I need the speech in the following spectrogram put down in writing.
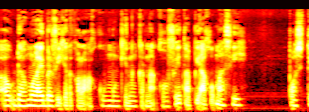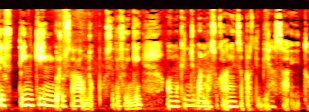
uh, udah mulai berpikir kalau aku mungkin kena covid tapi aku masih positive thinking berusaha untuk positive thinking. Oh mungkin cuman masuk angin seperti biasa gitu.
